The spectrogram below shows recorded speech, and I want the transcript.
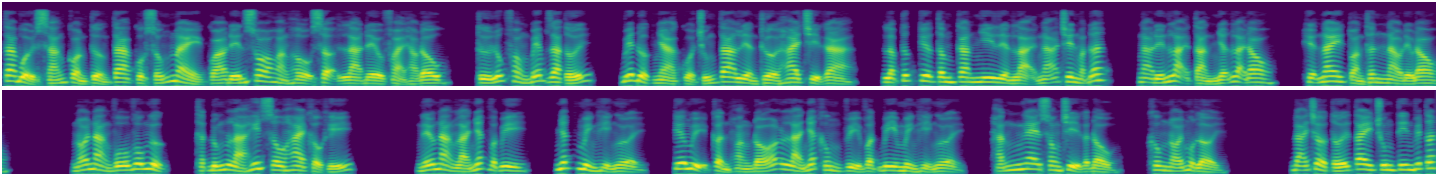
ta buổi sáng còn tưởng ta cuộc sống này quá đến so hoàng hậu sợ là đều phải hảo đâu, từ lúc phòng bếp ra tới, biết được nhà của chúng ta liền thừa hai chỉ gà, lập tức kia tâm can nhi liền lại ngã trên mặt đất, ngã đến lại tàn nhẫn lại đau, hiện nay toàn thân nào đều đau. Nói nàng vỗ vỗ ngực, thật đúng là hít sâu hai khẩu khí. Nếu nàng là nhất vật bi, nhất mình hỉ người, kia ngụy cẩn hoàng đó là nhất không vì vật bi mình hỉ người, hắn nghe xong chỉ gật đầu, không nói một lời. Đãi chờ tới tay trung tin viết tất,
